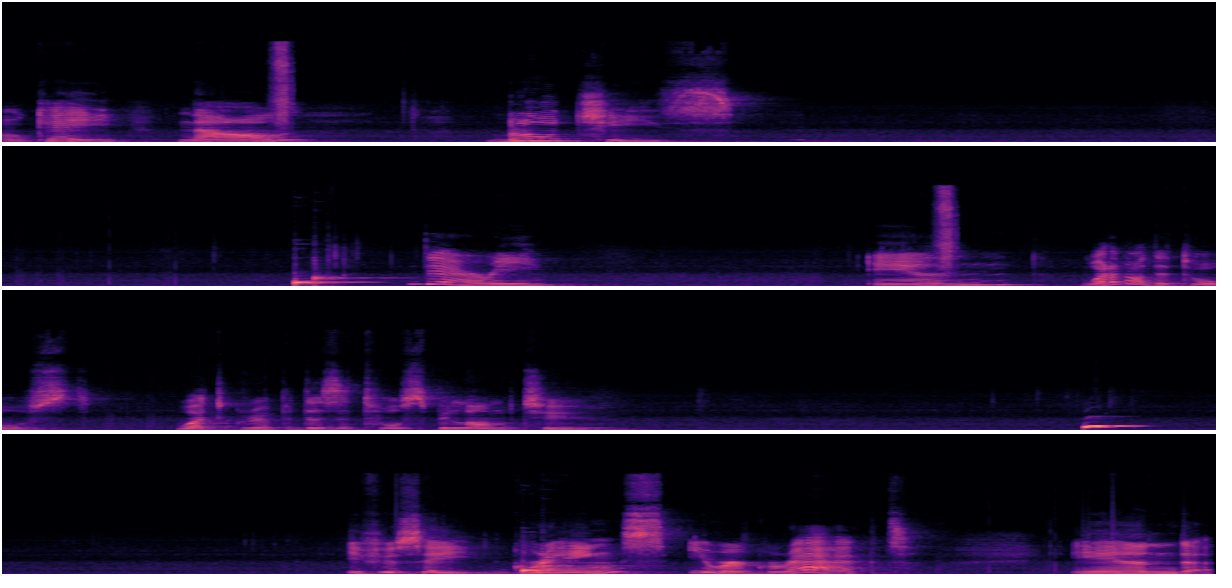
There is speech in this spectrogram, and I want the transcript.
Okay, now blue cheese. Dairy. And what about the toast? What group does the toast belong to? If you say grains, you are correct. And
